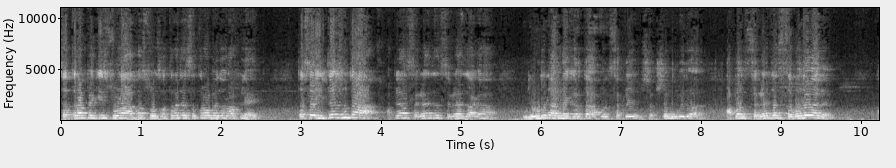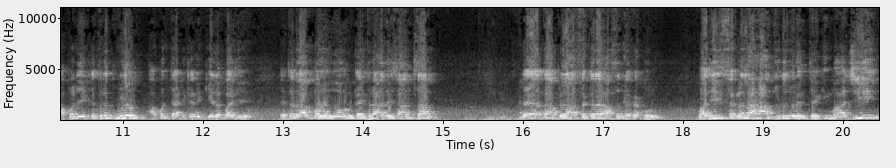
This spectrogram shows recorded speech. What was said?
सतरा पैकी सोळा आता सो- सतराच्या सतरा उमेदवार आपले आहेत तसं इथं सुद्धा आपल्या सगळ्याच्या सगळ्या जागा निवडून आणण्याकरता आपण सगळे सक्षम उमेदवार आपण सगळ्यांच्या समन्वयानं आपण एकत्रित मिळून आपण त्या ठिकाणी केलं पाहिजे. नाहीतर रामभाऊ वरून काहीतरी आदेश आणचाल. नाही आता आपल्याला असं करा असं नका करू. माझी सगळ्याला हात जोडून विनंती आहे की माझी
